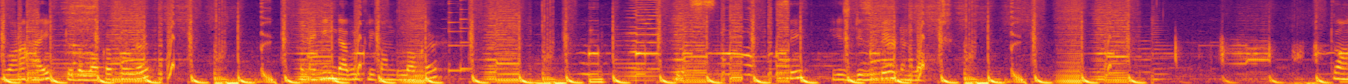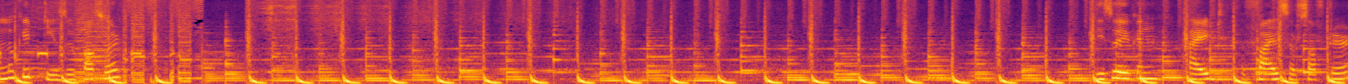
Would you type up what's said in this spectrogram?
you wanna hide to the locker folder. Then again double click on the locker. See, it is disappeared and locked. To unlock it, use your password This way you can hide files or software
